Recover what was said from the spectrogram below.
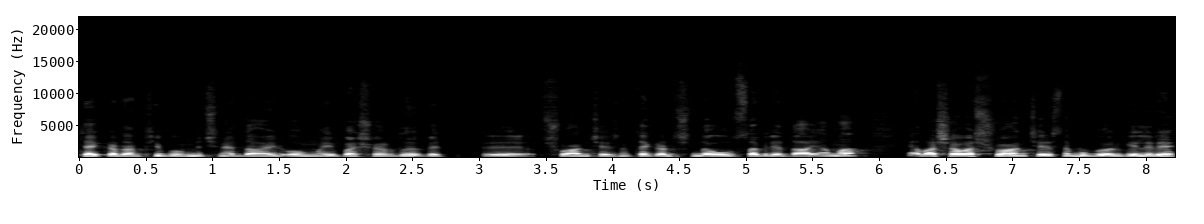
tekrardan Fibon'un içine dahil olmayı başardı ve e, şu an içerisinde tekrar dışında olsa bile dahi ama yavaş yavaş şu an içerisinde bu bölgeleri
